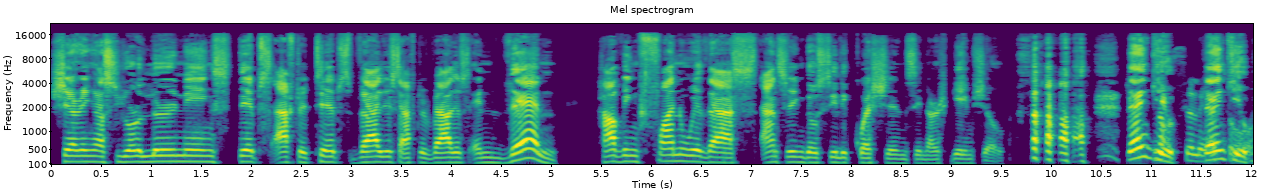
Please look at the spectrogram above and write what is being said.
sharing us your learnings, tips after tips, values after values, and then having fun with us answering those silly questions in our game show. Thank you. Thank you.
